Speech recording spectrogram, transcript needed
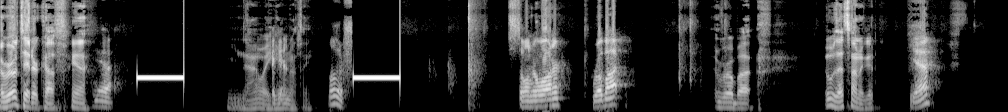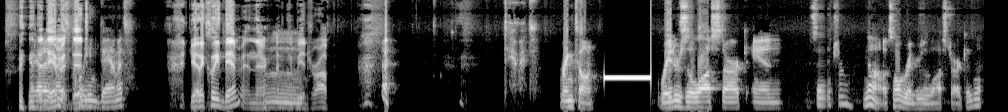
A rotator cuff. Yeah. Yeah, Now I hear Again. nothing. mother. Still underwater? Robot? Robot. Ooh, that sounded good. Yeah. I the damn nice it did. clean damn it. You got a clean damn it in there. That Mm. could be a drop. Damn it. Ringtone. Raiders of the Lost Ark and is that true? No, it's all Raiders of the Lost Ark, isn't it?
